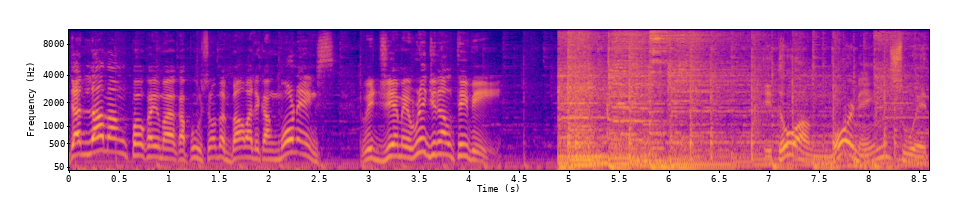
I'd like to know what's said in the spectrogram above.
Diyan lamang po kayo mga kapuso, magbabalik ang Mornings with GMA Regional TV. Ito ang Mornings with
